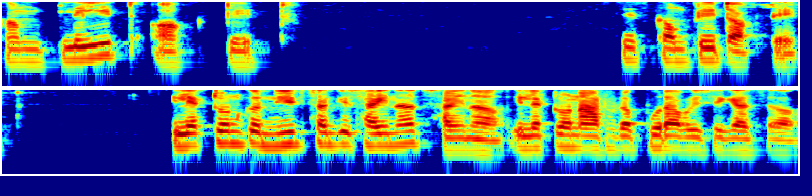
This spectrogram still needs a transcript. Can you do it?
complete octet is complete octet इलेक्ट्रोनको निड छ कि छैन छैन इलेक्ट्रोन आठवटा पुरा भइसकेको छ।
